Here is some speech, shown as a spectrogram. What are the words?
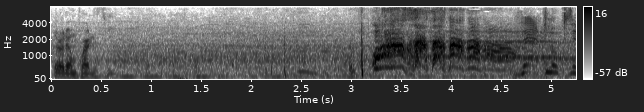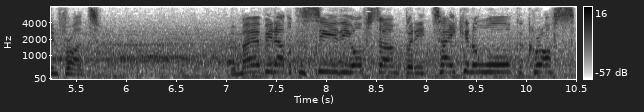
Third umpire to tee. That looks in front. You may have been able to see the off stump, but he'd taken a walk across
